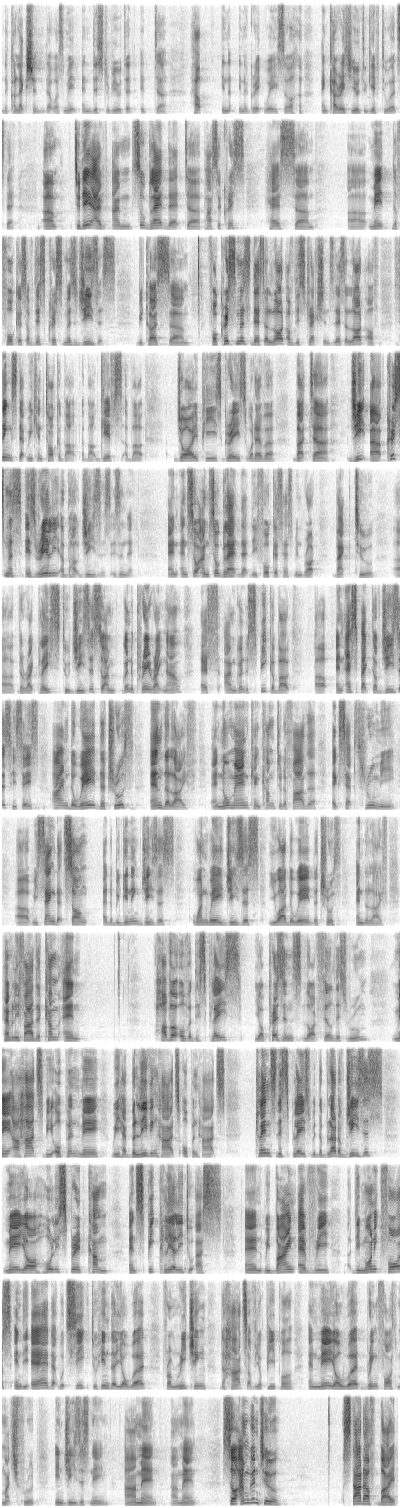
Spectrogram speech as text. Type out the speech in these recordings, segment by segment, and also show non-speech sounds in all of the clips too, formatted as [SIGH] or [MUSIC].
the collection that was made and distributed. It uh, helped in, in a great way. So, [LAUGHS] encourage you to give towards that. Um, today, i am so glad that uh, Pastor Chris has um, uh, made the focus of this Christmas Jesus because um, for Christmas, there's a lot of distractions. There's a lot of things that we can talk about about gifts, about joy, peace, grace, whatever. But uh, G- uh, Christmas is really about Jesus, isn't it? And, and so I'm so glad that the focus has been brought back to uh, the right place, to Jesus. So I'm going to pray right now as I'm going to speak about uh, an aspect of Jesus. He says, I am the way, the truth, and the life and no man can come to the Father except through me. Uh, we sang that song at the beginning Jesus, one way, Jesus, you are the way, the truth, and the life. Heavenly Father, come and hover over this place. Your presence, Lord, fill this room. May our hearts be open. May we have believing hearts, open hearts. Cleanse this place with the blood of Jesus. May your Holy Spirit come and speak clearly to us. And we bind every demonic force in the air that would seek to hinder your word from reaching the hearts of your people. And may your word bring forth much fruit in Jesus' name. Amen. Amen. So I'm going to start off by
